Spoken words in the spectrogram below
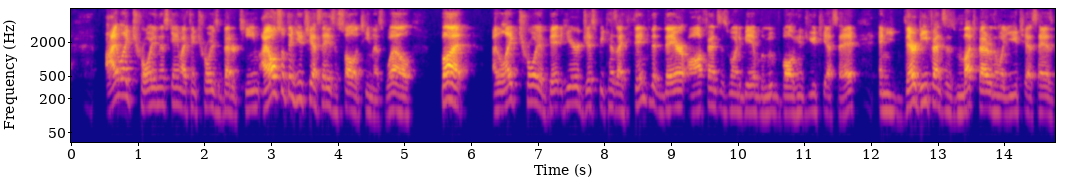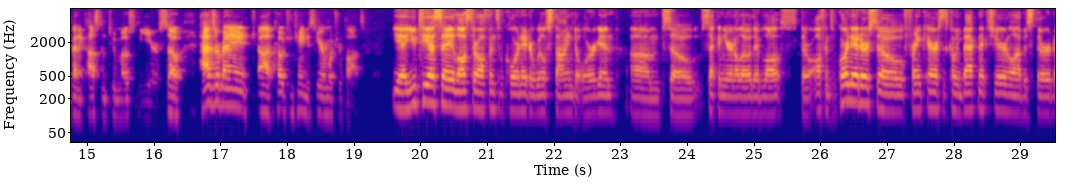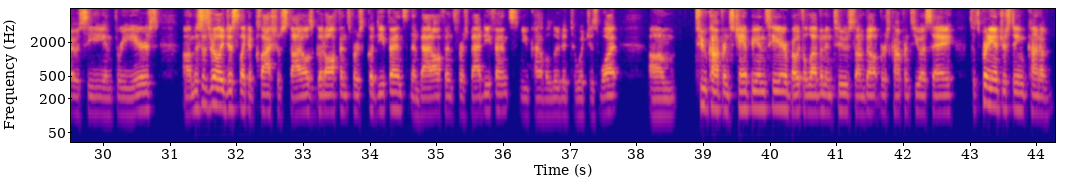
I like Troy in this game. I think Troy's a better team. I also think UTSA is a solid team as well. But I like Troy a bit here just because I think that their offense is going to be able to move the ball against UTSA, and their defense is much better than what UTSA has been accustomed to most of the year. So, has there been any uh, coaching changes here, and what's your thoughts? Yeah, UTSA lost their offensive coordinator Will Stein to Oregon. Um, so second year in a row, they've lost their offensive coordinator. So Frank Harris is coming back next year. He'll have his third OC in three years. Um, this is really just like a clash of styles: good offense versus good defense, then bad offense versus bad defense. You kind of alluded to which is what. Um, two conference champions here, both 11 and two, Sun Belt versus Conference USA. So it's pretty interesting, kind of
